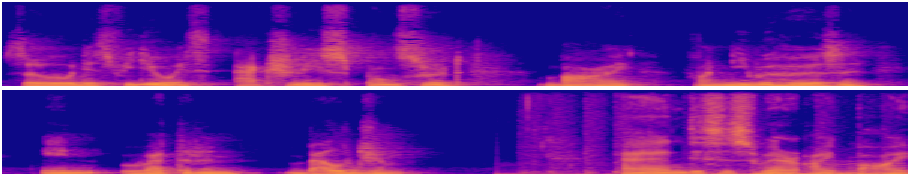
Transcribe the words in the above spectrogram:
So this video is actually sponsored by Van Nieuwenhuizen in Wetteren, Belgium. And this is where I buy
